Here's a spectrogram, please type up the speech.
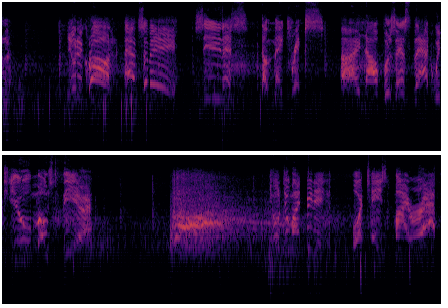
Cybertron! Unicron, answer me! See this? The Matrix! I now possess that which you most fear! You'll do my bidding, or taste my wrath!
